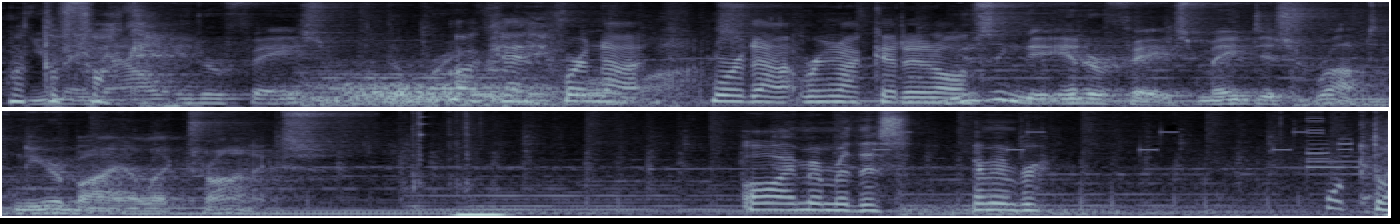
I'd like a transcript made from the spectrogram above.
What you the may fuck? now interface with the Okay, we're not. box. We're not. We're not good at all. Using the interface may disrupt nearby electronics. Oh, I remember this. I remember. What the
